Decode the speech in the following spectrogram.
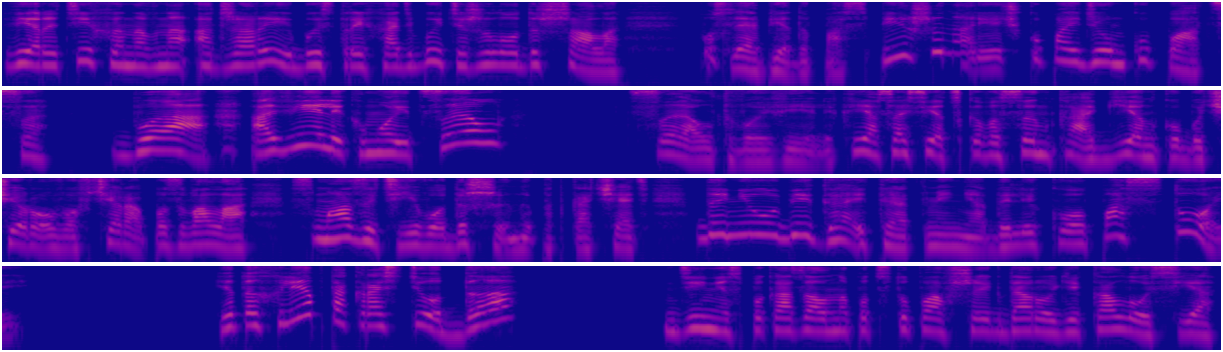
Вера Тихоновна от жары и быстрой ходьбы тяжело дышала. После обеда поспишь и на речку пойдем купаться. «Ба, а велик мой цел?» «Цел твой велик. Я соседского сынка Генку Бочарова вчера позвала смазать его до шины подкачать. Да не убегай ты от меня далеко, постой!» «Это хлеб так растет, да?» Денис показал на подступавшие к дороге колосья.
